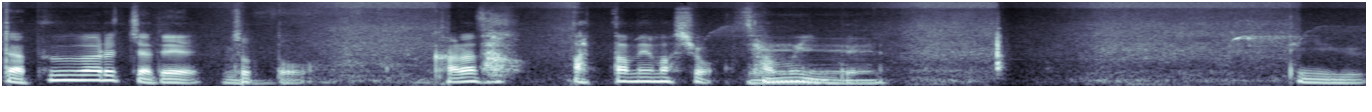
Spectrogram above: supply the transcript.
らプーアール茶でちょっと体を温めましょう寒いんでへっていう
